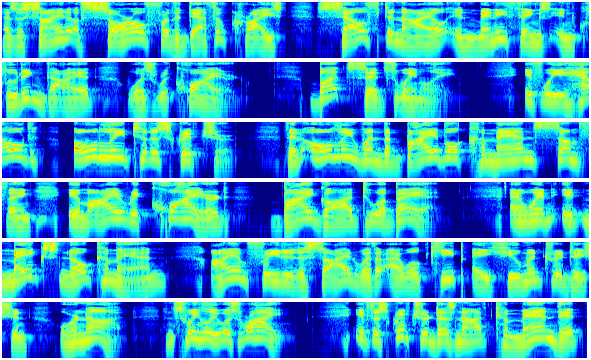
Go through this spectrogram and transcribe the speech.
As a sign of sorrow for the death of Christ, self denial in many things, including diet, was required. But, said Zwingli, if we held only to the Scripture, then only when the Bible commands something am I required by God to obey it. And when it makes no command, I am free to decide whether I will keep a human tradition or not. And Zwingli was right. If the scripture does not command it,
